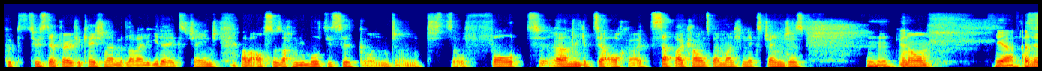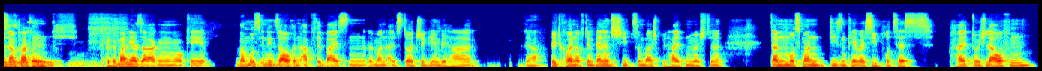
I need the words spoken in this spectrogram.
gut, Two-Step-Verification hat mittlerweile jeder Exchange, aber auch so Sachen wie Multisig und, und so Fault ähm, gibt es ja auch als Sub-Accounts bei manchen Exchanges. Mhm. Genau. Ja, also, also zusammenfassend könnte man ja sagen, okay, man muss in den sauren Apfel beißen, wenn man als deutsche GmbH ja, Bitcoin auf dem Balance Sheet zum Beispiel halten möchte. Dann muss man diesen KYC-Prozess halt durchlaufen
